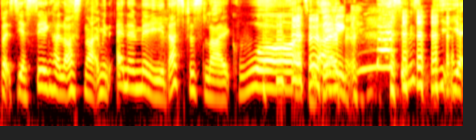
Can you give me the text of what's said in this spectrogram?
but yeah, seeing her last night, I mean, NME, that's just like, what? like, massive. It's, yeah,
